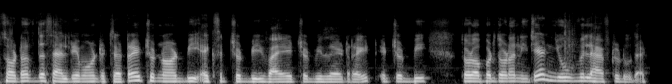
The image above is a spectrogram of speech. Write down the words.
sort of the salary amount, etc. It should not be X, it should be Y, it should be Z, right? It should be thoda upar, thoda niche, and you will have to do that.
